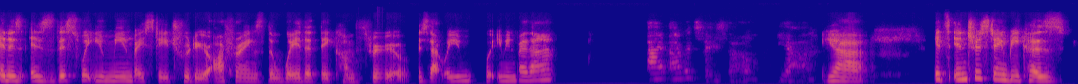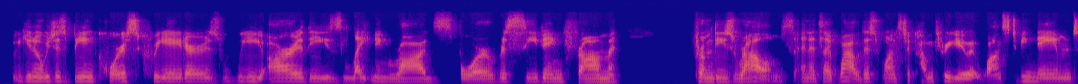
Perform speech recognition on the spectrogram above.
and is is this what you mean by stay true to your offerings the way that they come through? Is that what you what you mean by that? I, I would say so. Yeah. Yeah it's interesting because you know, we just being course creators, we are these lightning rods for receiving from from these realms. And it's like, wow, this wants to come through you. It wants to be named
